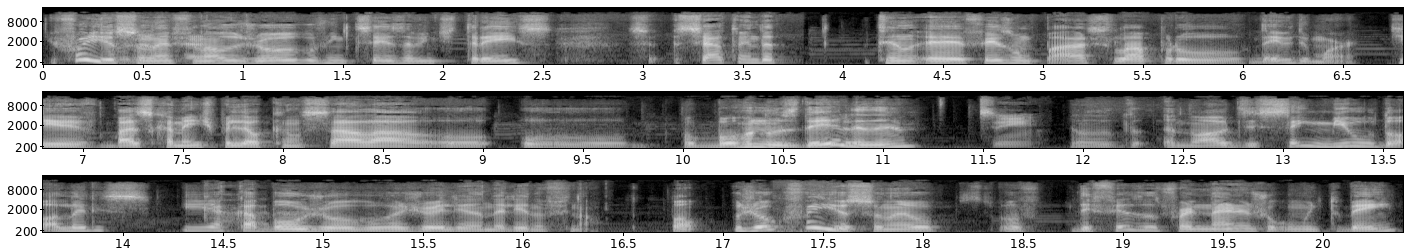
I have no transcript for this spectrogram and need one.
E foi isso, né? Final do jogo, 26 a 23. Se- Seattle ainda tem- é, fez um passe lá pro David Moore, que basicamente para ele alcançar lá o, o, o bônus dele, né? sim. anual de 100 mil dólares e acabou o jogo ajoelhando ali no final. Bom, o jogo foi isso, né? O, o defesa do 49ers jogou muito bem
